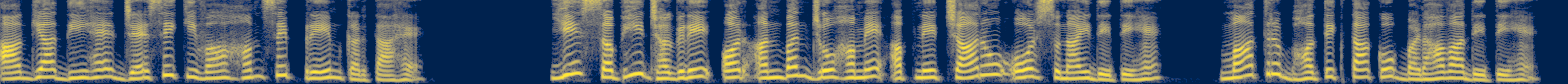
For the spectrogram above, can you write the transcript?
आज्ञा दी है जैसे कि वह हमसे प्रेम करता है। ये सभी झगड़े और अनबन जो हमें अपने चारों ओर सुनाई देते हैं, मात्र भौतिकता को बढ़ावा देते हैं।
